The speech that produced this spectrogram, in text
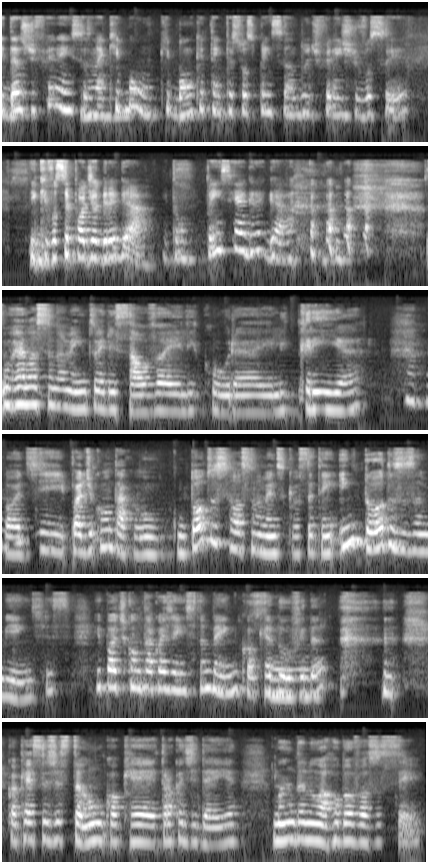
e das diferenças, né? Que bom, que bom que tem pessoas pensando diferente de você e que você pode agregar. Então, pense em agregar. O relacionamento ele salva, ele cura, ele cria. Pode, pode contar com, com todos os relacionamentos que você tem em todos os ambientes. E pode contar com a gente também, qualquer Sim. dúvida, qualquer sugestão, qualquer troca de ideia, manda no arroba vosso ser.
